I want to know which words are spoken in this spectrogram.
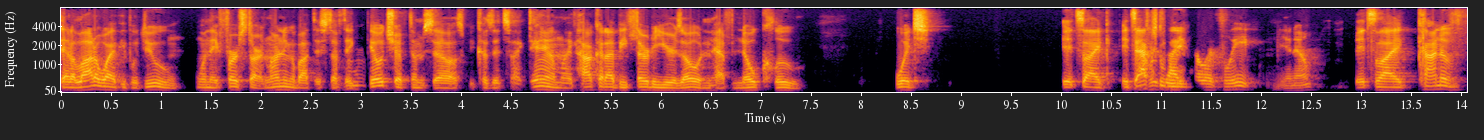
that a lot of white people do when they first start learning about this stuff. They mm-hmm. guilt trip themselves because it's like, damn, like how could I be 30 years old and have no clue? Which it's like it's actually so asleep, you know? It's like kind of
